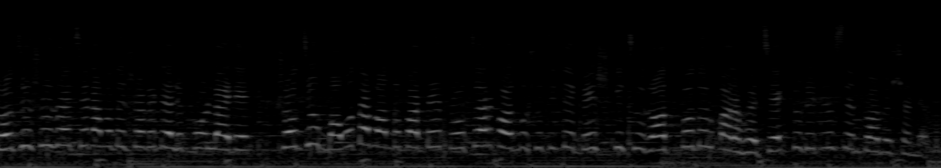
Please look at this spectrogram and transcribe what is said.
সঞ্জু শুরু রয়েছেন আমাদের সঙ্গে টেলিফোন লাইনে। সঞ্জু মমতা বন্দ্যোপাধ্যায়ের প্রচার কর্মসূচিতে বেশ কিছু রদবদল করা হয়েছে। একটু ডিটেলস ইনফরমেশন নেব।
